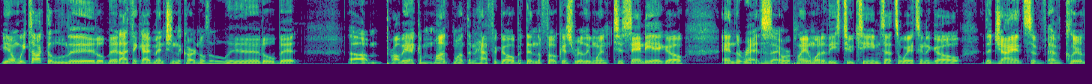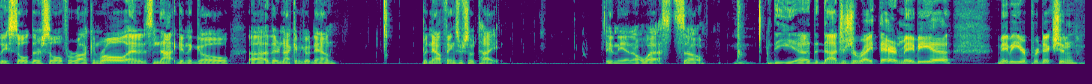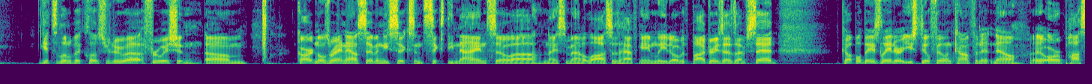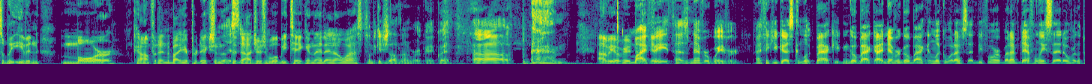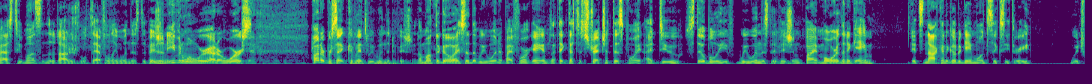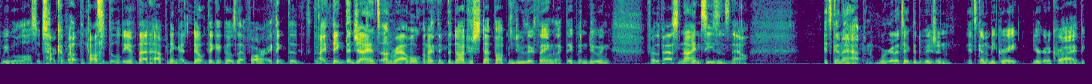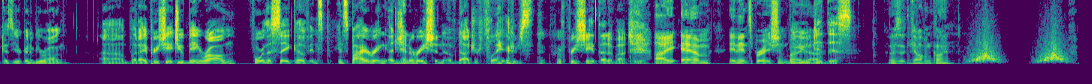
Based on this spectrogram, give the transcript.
You know, we talked a little bit. I think I mentioned the Cardinals a little bit, um, probably like a month, month and a half ago. But then the focus really went to San Diego and the Reds. We're playing one of these two teams. That's the way it's going to go. The Giants have, have clearly sold their soul for rock and roll, and it's not going to go. Uh, they're not going to go down. But now things are so tight in the NL West. So the uh, the Dodgers are right there, and maybe uh, maybe your prediction gets a little bit closer to uh, fruition. Um, Cardinals right now 76 and 69, so uh, nice amount of losses, half game lead over the Padres, as I've said. A couple days later, are you still feeling confident now, uh, or possibly even more confident about your prediction that Listen. the Dodgers will be taking that NL West? Let me get you off the number. Okay, go ahead. Uh, I'll be over here. My faith has never wavered. I think you guys can look back. You can go back. I never go back and look at what I've said before, but I've definitely said over the past two months that the Dodgers will definitely win this division, even when we're at our worst. Definitely, definitely. 100% convinced we win the division. A month ago, I said that we win it by four games. I think that's a stretch at this point. I do still believe we win this division by more than a game. It's not going to go to game 163, which we will also talk about the possibility of that happening. I don't think it goes that far. I think the I think the Giants unravel, and I think the Dodgers step up and do their thing like they've been doing for the past nine seasons now. It's going to happen. We're going to take the division. It's going to be great. You're going to cry because you're going to be wrong. Uh, but I appreciate you being wrong for the sake of insp- inspiring a generation of Dodgers players. Appreciate that about you. I am an inspiration, but you uh, did this. Is it Calvin Klein?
